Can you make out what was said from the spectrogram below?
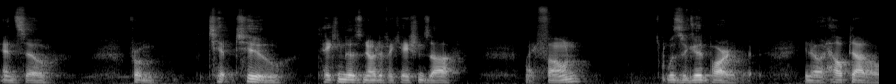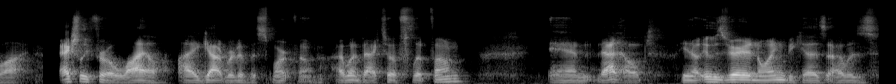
And so, from tip two, taking those notifications off my phone was a good part of it you know, it helped out a lot. Actually, for a while, I got rid of a smartphone. I went back to a flip phone, and that helped. You know, it was very annoying because I was,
